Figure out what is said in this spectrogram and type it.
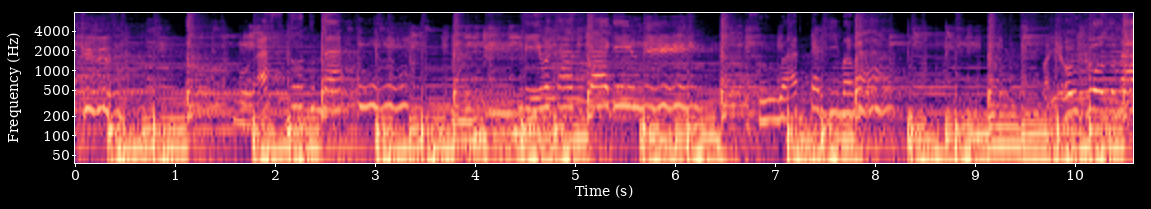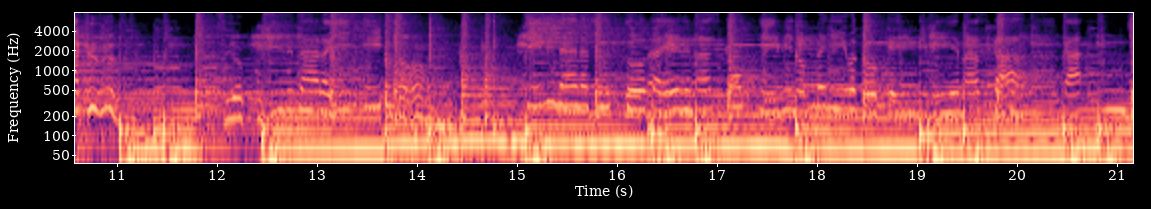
く漏らすことない。見渡す限りそう当たり前迷うことなく強く入れたらいいの。君ならずっと耐えれますか？君の目には時計に見えますか？感情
